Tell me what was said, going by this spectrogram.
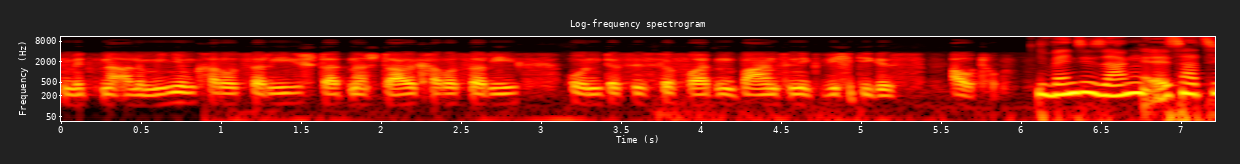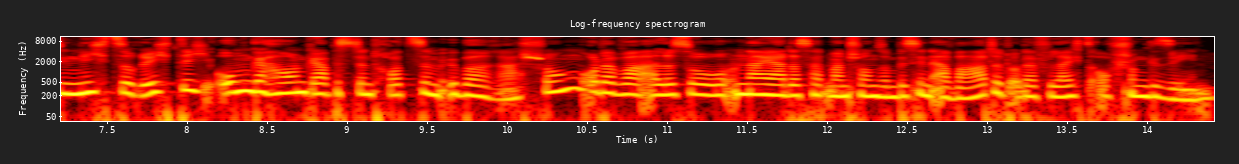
mit einer Aluminiumkarosserie statt einer Stahlkarosserie. Und das ist für Ford ein wahnsinnig wichtiges Auto. Wenn Sie sagen, es hat Sie nicht so richtig umgehauen, gab es denn trotzdem Überraschungen oder war alles so, naja, das hat man schon so ein bisschen erwartet oder vielleicht auch schon gesehen?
